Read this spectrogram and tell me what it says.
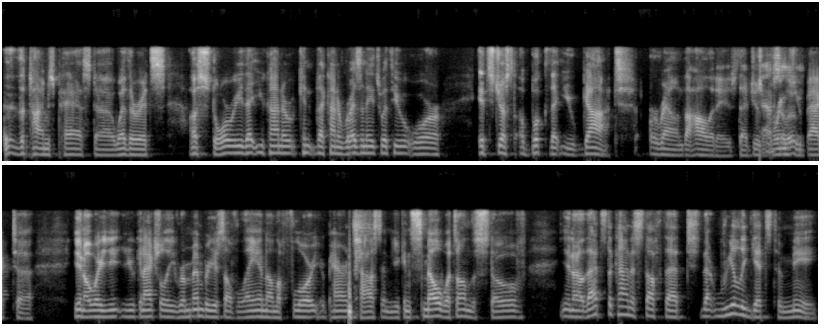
the times past, uh, whether it's a story that you kind of can that kind of resonates with you, or it's just a book that you got around the holidays that just Absolutely. brings you back to you know where you, you can actually remember yourself laying on the floor at your parents house and you can smell what's on the stove you know that's the kind of stuff that that really gets to me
